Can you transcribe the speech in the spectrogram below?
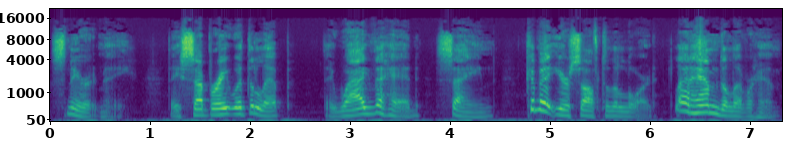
sneer at me. They separate with the lip, they wag the head, saying, Commit yourself to the Lord. Let him deliver him.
